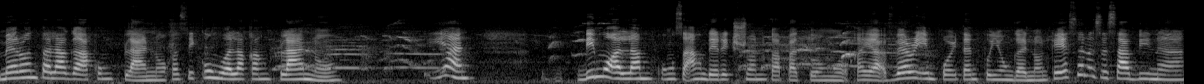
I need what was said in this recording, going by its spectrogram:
Meron talaga akong plano kasi kung wala kang plano, yan, di mo alam kung saang direksyon ka patungo. Kaya very important po yung ganon. Kaya sa nagsasabi na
